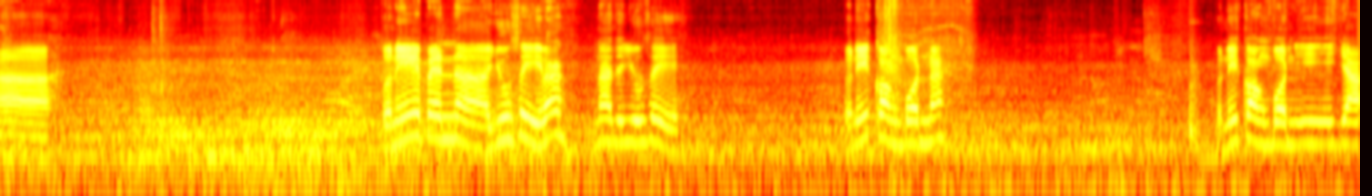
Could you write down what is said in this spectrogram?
อ่า ตัวนี้เป็นเอ่อ U4 บ้างน่าจะ U4 ตัวนี้กล่องบนนะ ตัวนี้กล่องบนอียา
